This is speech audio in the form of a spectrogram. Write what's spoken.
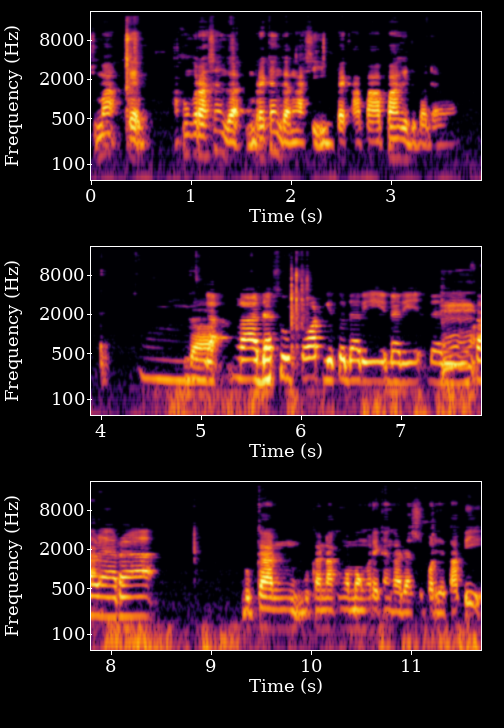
Cuma kayak aku ngerasa nggak mereka nggak ngasih impact apa-apa gitu padahal. Hmm, Nggak. nggak nggak ada support gitu dari dari dari Hmm. saudara. Bukan bukan aku ngomong mereka nggak ada support ya, tapi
